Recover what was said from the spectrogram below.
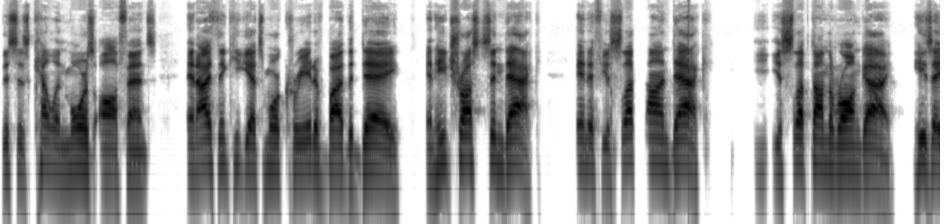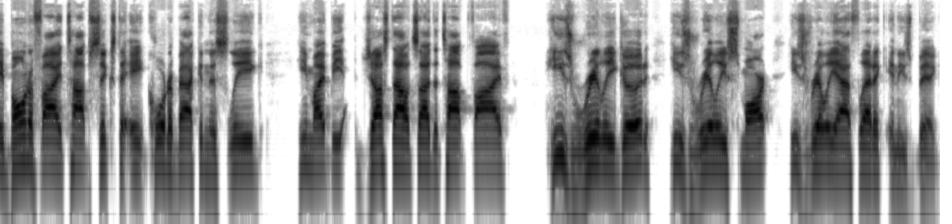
This is Kellen Moore's offense. And I think he gets more creative by the day, and he trusts in Dak. And if you slept on Dak, you slept on the wrong guy. He's a bona fide top six to eight quarterback in this league. He might be just outside the top five. He's really good. He's really smart. He's really athletic, and he's big.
